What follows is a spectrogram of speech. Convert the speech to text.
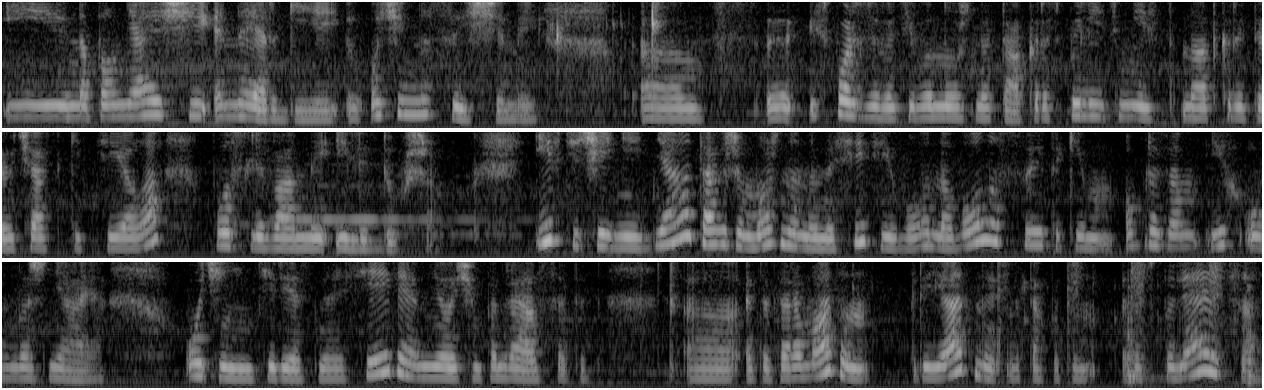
и наполняющий энергией, очень насыщенный. Э, использовать его нужно так. Распылить мист на открытые участки тела после ванны или душа. И в течение дня также можно наносить его на волосы, таким образом их увлажняя. Очень интересная серия, мне очень понравился этот э, этот аромат, он приятный, вот так вот он распыляется.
